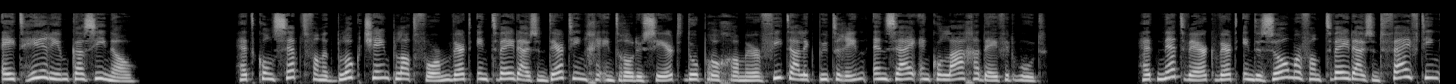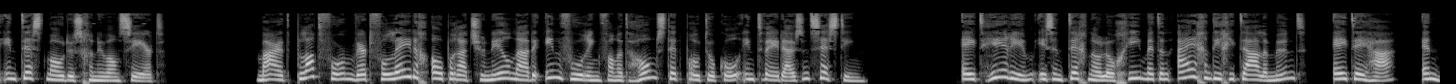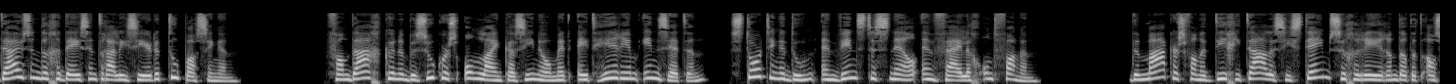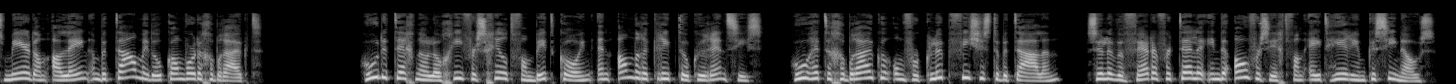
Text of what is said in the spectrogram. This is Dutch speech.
Ethereum Casino. Het concept van het blockchain-platform werd in 2013 geïntroduceerd door programmeur Vitalik Buterin en zij en collega David Wood. Het netwerk werd in de zomer van 2015 in testmodus genuanceerd. Maar het platform werd volledig operationeel na de invoering van het Homestead-protocol in 2016. Ethereum is een technologie met een eigen digitale munt, ETH, en duizenden gedecentraliseerde toepassingen. Vandaag kunnen bezoekers online casino met Ethereum inzetten, stortingen doen en winsten snel en veilig ontvangen. De makers van het digitale systeem suggereren dat het als meer dan alleen een betaalmiddel kan worden gebruikt. Hoe de technologie verschilt van Bitcoin en andere cryptocurrenties, hoe het te gebruiken om voor clubfiches te betalen, zullen we verder vertellen in de overzicht van Ethereum Casino's.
